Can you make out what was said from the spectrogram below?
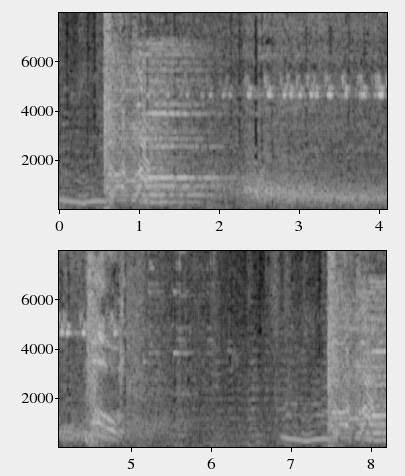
Hmm. Ha, ha, ha, ha.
